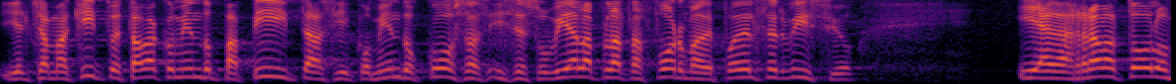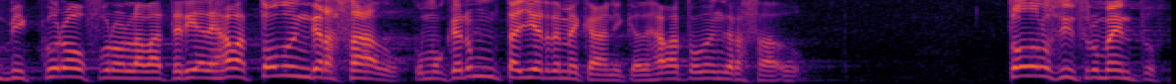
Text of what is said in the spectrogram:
Y el chamaquito estaba comiendo papitas y comiendo cosas y se subía a la plataforma después del servicio y agarraba todos los micrófonos, la batería, dejaba todo engrasado, como que era un taller de mecánica, dejaba todo engrasado. Todos los instrumentos.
